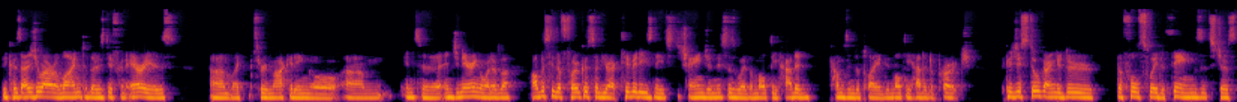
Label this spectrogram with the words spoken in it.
because as you are aligned to those different areas, um, like through marketing or um, into engineering or whatever, obviously the focus of your activities needs to change. And this is where the multi-hatted comes into play, the multi-hatted approach, because you're still going to do the full suite of things. It's just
